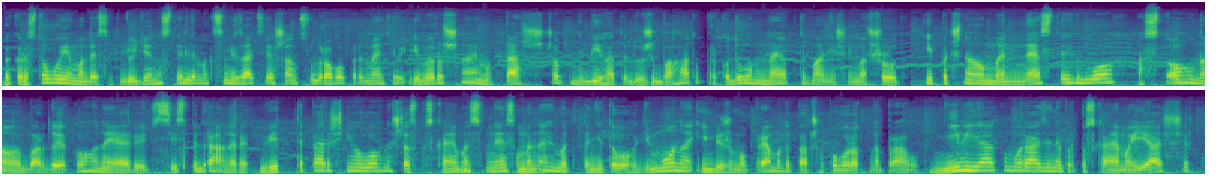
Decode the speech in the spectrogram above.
Використовуємо 10 людяностей для максимізації шансу дропу предметів і вирушаємо. Та щоб не бігати дуже багато, прокодуємо найоптимальніший маршрут. І почнемо ми не з тих двох, а з того, на леобарду якого наярюють всі спідранери. Від теперішнього вогнища спускаємось вниз, оминаємо титанітового дімона і біжимо прямо до першого повороту направо. Ні в якому разі не пропускаємо ящірку.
